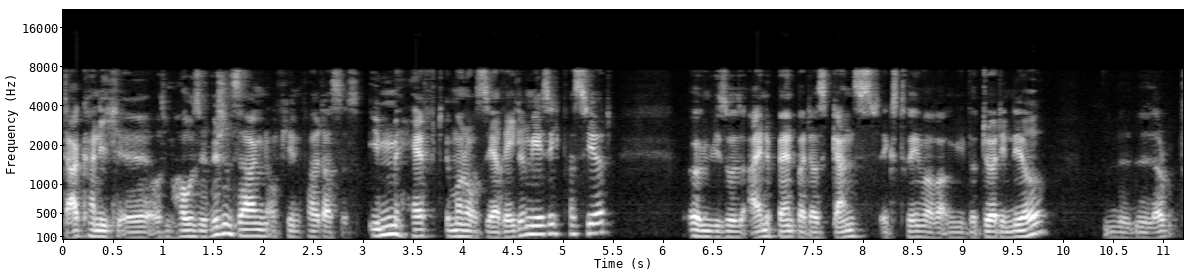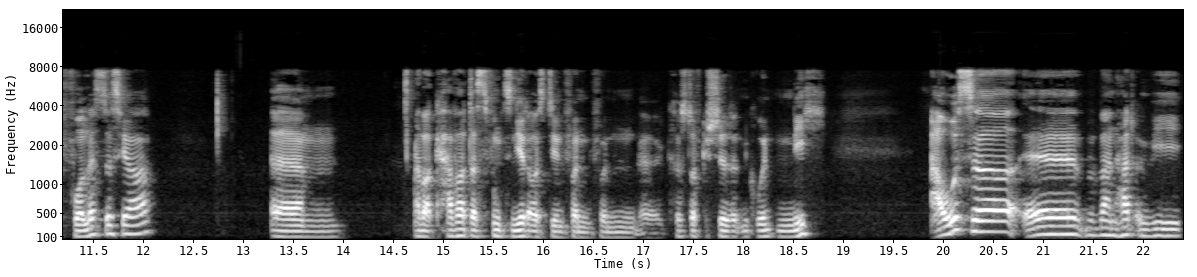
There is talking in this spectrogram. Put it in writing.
da kann ich äh, aus dem Hause Vision sagen, auf jeden Fall, dass es im Heft immer noch sehr regelmäßig passiert. Irgendwie so eine Band, bei der es ganz extrem war, war irgendwie The Dirty Nil, vorletztes Jahr. Ähm, aber Cover, das funktioniert aus den von, von äh, Christoph geschilderten Gründen nicht. Außer äh, man hat irgendwie,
